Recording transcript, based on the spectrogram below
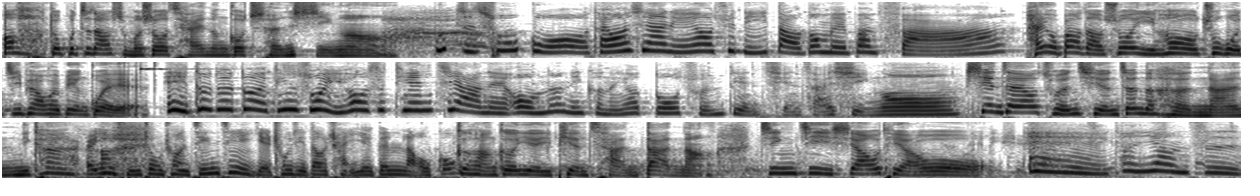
哦，都不知道什么时候才能够成型啊。不止出国，台湾现在连要去离岛都没办法。还有报道说以后出国机票会变贵，哎，哎，对对对，听说以后是天价呢。哦，那你可能要多存点钱才行哦。现在要存钱真的很难，你看，而疫情重创经济，也冲击到产业跟劳工，各行各业一片惨淡呐、啊，经济萧条哦。哎，看样子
